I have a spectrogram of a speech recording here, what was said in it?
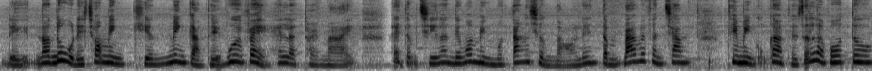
để, nó đủ để cho mình khiến mình cảm thấy vui vẻ hay là thoải mái. Hay thậm chí là nếu mà mình muốn tăng trưởng nó lên tầm 30% thì mình cũng cảm thấy rất là vô tư.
